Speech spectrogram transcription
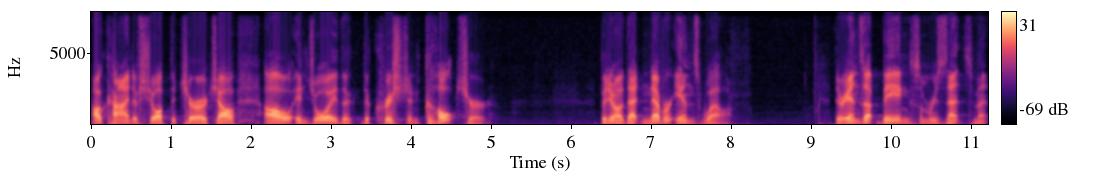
I'll kind of show up to church. I'll, I'll enjoy the, the Christian culture. But you know, that never ends well. There ends up being some resentment,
